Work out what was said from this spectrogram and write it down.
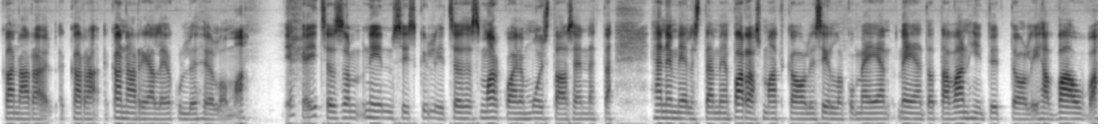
Kanara- Kanarialle joku löhöloma Ehkä itse asiassa, niin siis kyllä itse asiassa Markku aina muistaa sen, että hänen mielestään meidän paras matka oli silloin, kun meidän, meidän tota vanhin tyttö oli ihan vauva.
